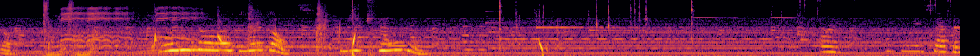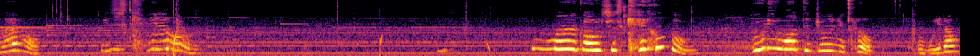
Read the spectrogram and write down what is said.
Myrtle. Why do you not like Myrtles? You should kill them. Why? That's only second level. You just killed. cockroach just killed. Who do you want to join your club? A widow?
